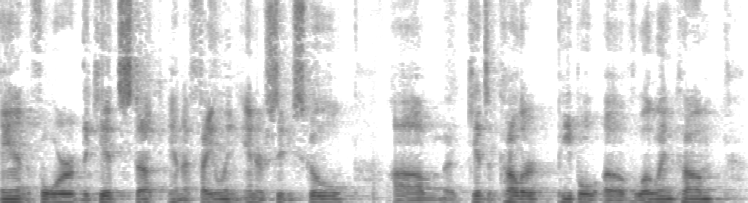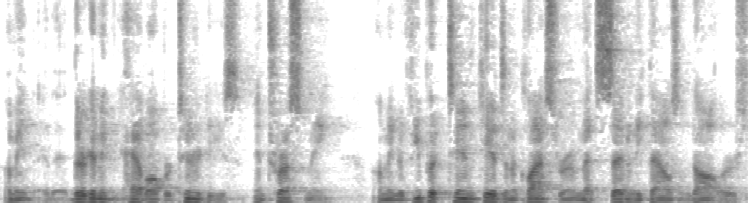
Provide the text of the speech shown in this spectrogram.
And for the kids stuck in a failing inner city school, um, kids of color, people of low income, I mean, they're going to have opportunities. And trust me, I mean, if you put 10 kids in a classroom, that's $70,000.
